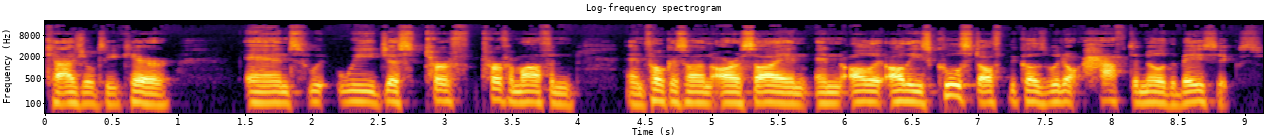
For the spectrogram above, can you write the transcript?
casualty care, and we, we just turf turf them off and and focus on RSI and, and all all these cool stuff because we don't have to know the basics.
